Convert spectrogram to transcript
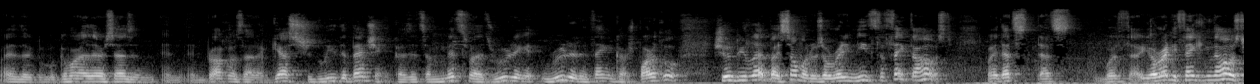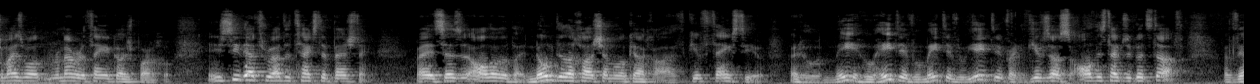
Right? The Gemara there says in, in, in, Brachos that a guest should lead the benching because it's a mitzvah that's rooted, rooted in thanking Kosh Baruch Hu, should be led by someone who already needs to thank the host. Right? That's that's uh, you're already thanking the host. You might as well remember to thank Kosh Baruch Hu. And you see that throughout the text of benching. Right? It says it all over the place. No dilacha Hashem lokecha. Give thanks to you. Right? Who who hated, who mated, who yated. Right? Gives us all these types of good stuff. Right? For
